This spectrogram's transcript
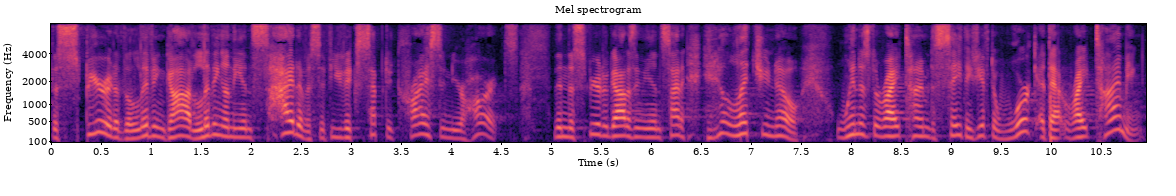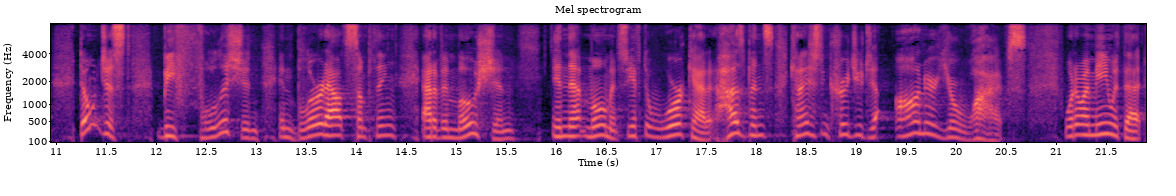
the Spirit of the living God living on the inside of us if you've accepted Christ in your hearts then the Spirit of God is in the inside, and He'll let you know when is the right time to say things. You have to work at that right timing. Don't just be foolish and, and blurt out something out of emotion in that moment. So you have to work at it. Husbands, can I just encourage you to honor your wives? What do I mean with that?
